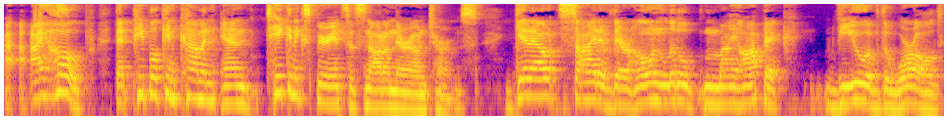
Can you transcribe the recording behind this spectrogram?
I, I hope that people can come and, and take an experience that's not on their own terms. Get outside of their own little myopic view of the world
